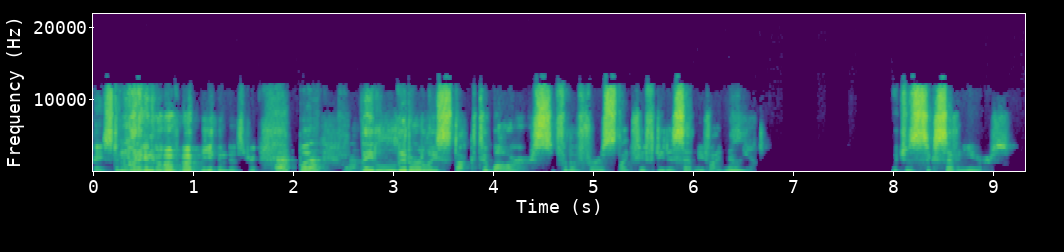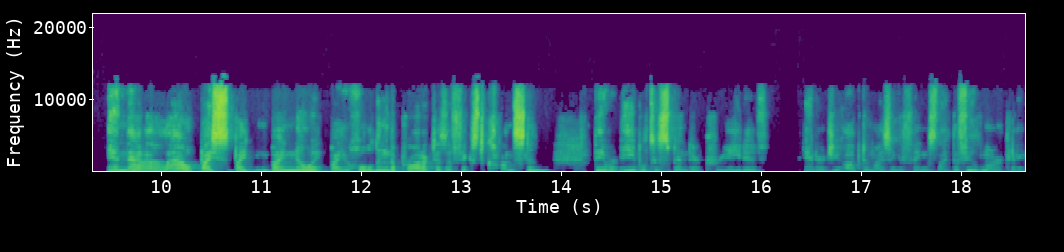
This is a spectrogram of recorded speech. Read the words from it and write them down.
based on what I know about the industry. But they literally stuck to bars for the first like 50 to 75 million, which is six, seven years. And that wow. allowed by by by knowing by holding the product as a fixed constant, they were able to spend their creative energy optimizing things like the field marketing.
